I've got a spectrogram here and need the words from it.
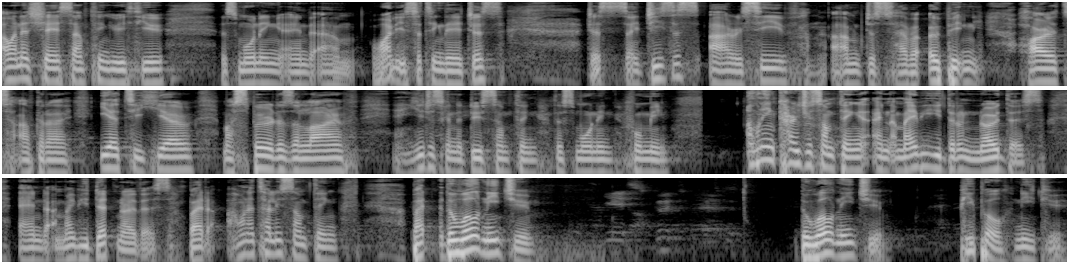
I want to share something with you this morning. And um, while you're sitting there, just just say, Jesus, I receive. I'm just have an open heart. I've got an ear to hear. My spirit is alive. And you're just going to do something this morning for me. I want to encourage you something, and maybe you didn't know this, and maybe you did know this, but I want to tell you something. But the world needs you. The world needs you. People need you.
